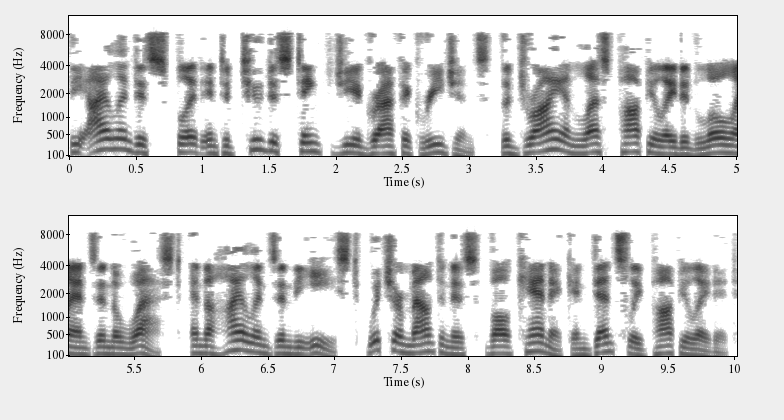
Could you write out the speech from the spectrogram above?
The island is split into two distinct geographic regions, the dry and less populated lowlands in the west, and the highlands in the east, which are mountainous, volcanic and densely populated.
